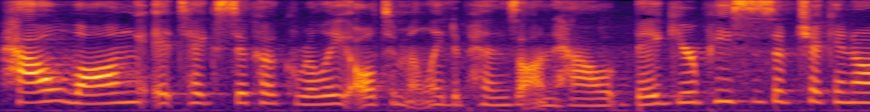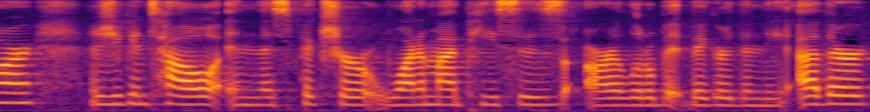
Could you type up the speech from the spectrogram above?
How long it takes to cook really ultimately depends on how big your pieces of chicken are. As you can tell in this picture, one of my pieces are a little bit bigger than the other.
